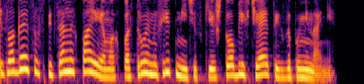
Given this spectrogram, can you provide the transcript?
излагаются в специальных поэмах, построенных ритмически, что облегчает их запоминание.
